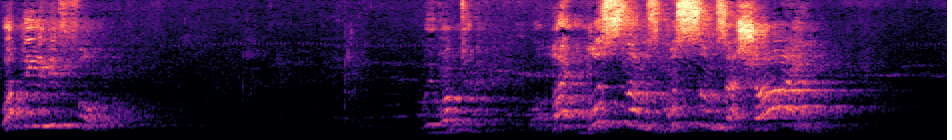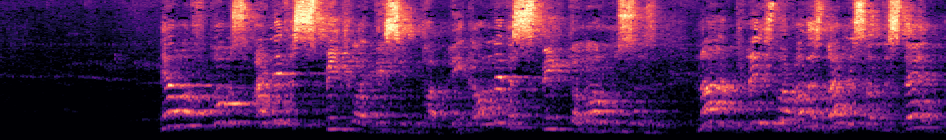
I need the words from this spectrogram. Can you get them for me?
What do you live for? We want to, well, like Muslims, Muslims are shy. Now, of course, I never speak like this in public. I'll never speak to non-Muslims. No, please, my brothers, don't misunderstand.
